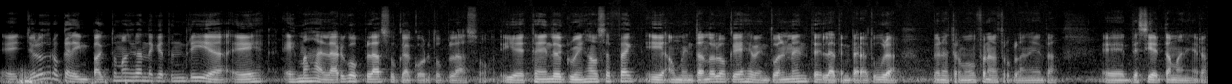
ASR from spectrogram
Eh, yo creo que el impacto más grande que tendría es, es más a largo plazo que a corto plazo. Y es teniendo el greenhouse effect y aumentando lo que es eventualmente la temperatura de nuestra atmósfera, de nuestro planeta. Eh, de cierta manera.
